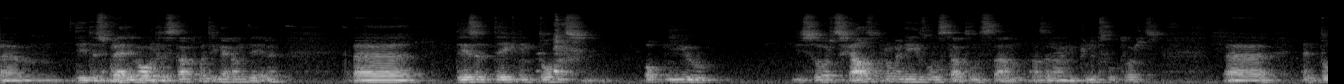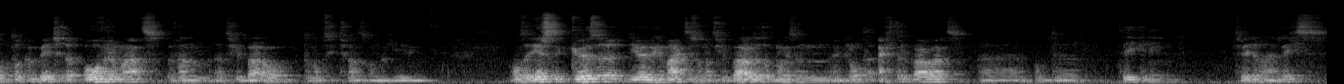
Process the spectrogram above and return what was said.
um, die de spreiding over de stad moeten garanderen. deze tekening toont opnieuw die soort schaalsprongen die in zo'n stad ontstaan als er aan geknutseld wordt. en toont ook een beetje de overmaat van het gebouw ten opzichte van zijn omgeving. Onze eerste keuze die we hebben gemaakt is om het gebouw dat ook nog eens een, grote achterbouw had, uh, op de tekening tweede van rechts,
